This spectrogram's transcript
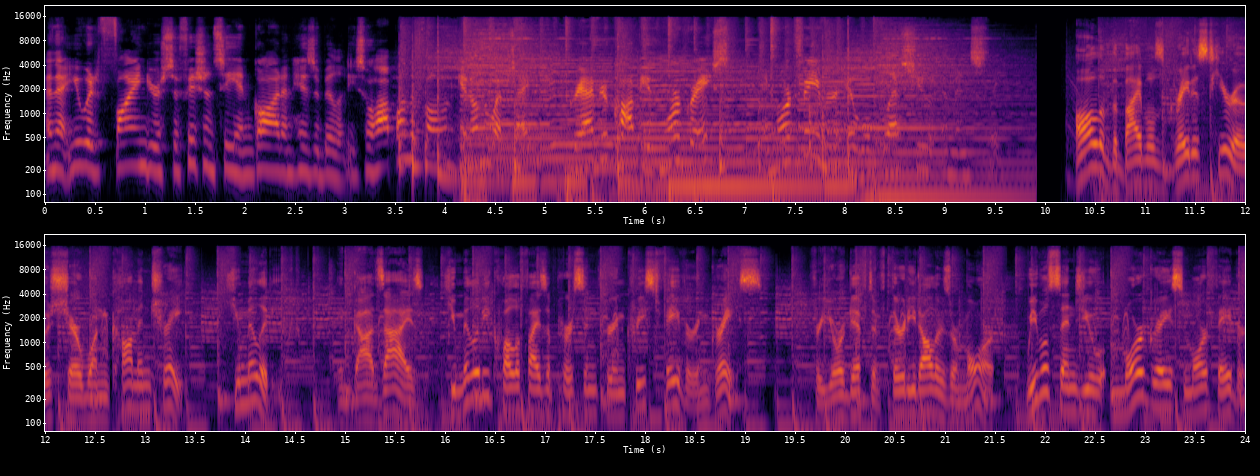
and that you would find your sufficiency in God and His ability. So hop on the phone, get on the website, grab your copy of More Grace more favor, it will bless you immensely. All of the Bible's greatest heroes share one common trait humility. In God's eyes, humility qualifies a person for increased favor and grace. For your gift of $30 or more, we will send you More Grace, More Favor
